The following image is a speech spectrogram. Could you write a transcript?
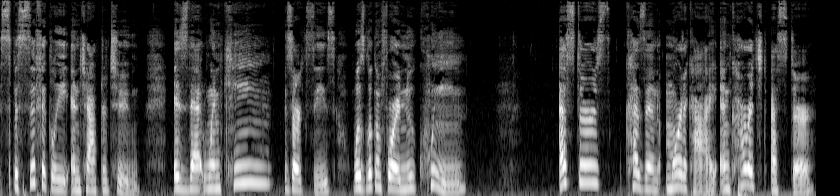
specifically in chapter 2, is that when King Xerxes was looking for a new queen, Esther's cousin Mordecai encouraged Esther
